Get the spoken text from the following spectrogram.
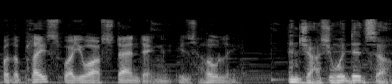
for the place where you are standing is holy. And Joshua did so.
